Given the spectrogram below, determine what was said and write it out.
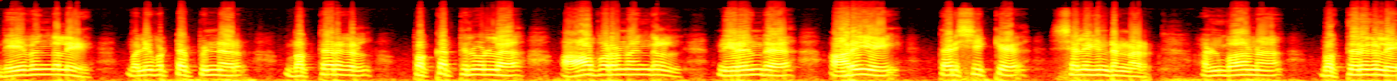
தெய்வங்களை வழிபட்ட பின்னர் பக்தர்கள் பக்கத்திலுள்ள ஆபரணங்கள் நிறைந்த அறையை தரிசிக்க செல்கின்றனர். அன்பான பக்தர்களே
